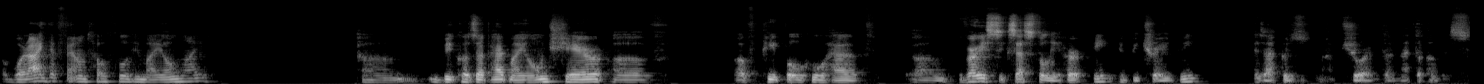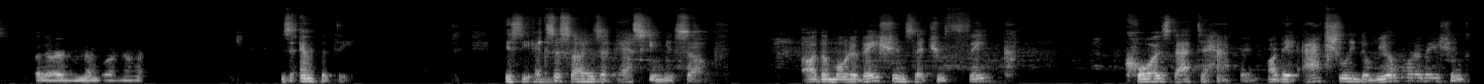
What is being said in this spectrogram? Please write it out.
What I have found helpful in my own life, um, because I've had my own share of of people who have um, very successfully hurt me and betrayed me, as I I'm sure I've done that to others, whether I remember or not, is empathy. Is the exercise of asking yourself, are the motivations that you think cause that to happen? Are they actually the real motivations?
